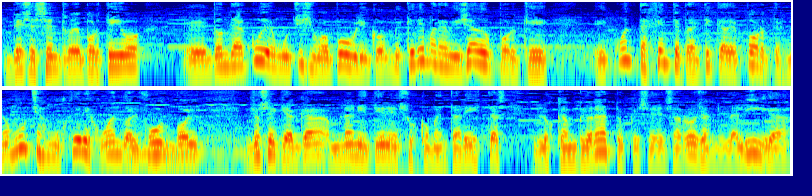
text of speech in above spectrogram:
de ese centro deportivo, eh, donde acude muchísimo público. Me quedé maravillado porque eh, cuánta gente practica deportes, ¿no? Muchas mujeres jugando al fútbol, yo sé que acá Nani tiene sus comentaristas, los campeonatos que se desarrollan en la liga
